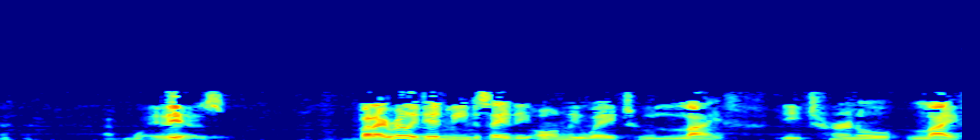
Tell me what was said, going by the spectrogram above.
it is. But I really did mean to say the only way to life. Eternal life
